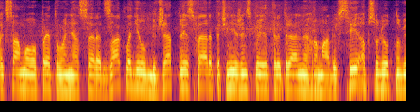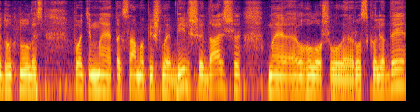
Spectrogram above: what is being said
так само опитування серед закладів бюджетної сфери Печеніжинської територіальної громади. Всі абсолютно відгукнулись. Потім ми так само пішли більше, далі. Ми оголошували розколяди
